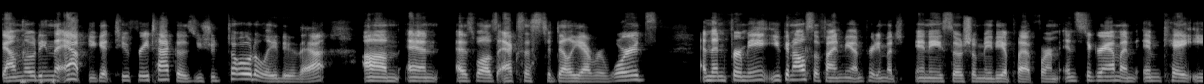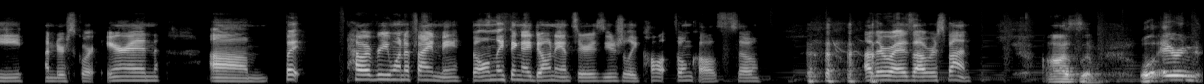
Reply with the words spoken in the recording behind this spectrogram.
downloading the app, you get two free tacos. You should totally do that. Um, and as well as access to Del Yeah rewards. And then for me, you can also find me on pretty much any social media platform. Instagram, I'm MKE underscore Erin. Um, but however you want to find me, the only thing I don't answer is usually call phone calls. So otherwise, I'll respond. Awesome. Well, Erin,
